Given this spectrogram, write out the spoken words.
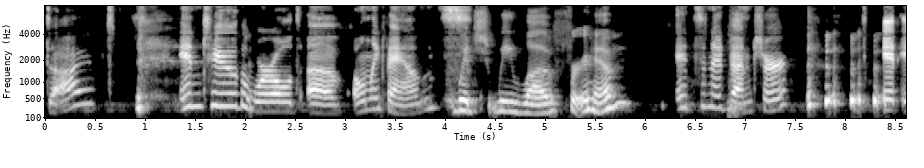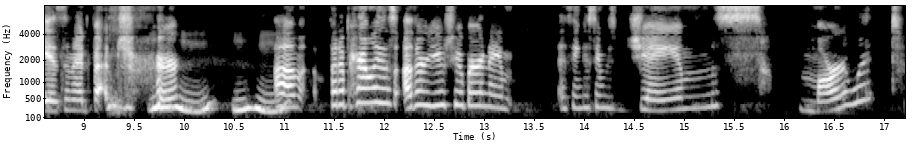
dived into the world of OnlyFans. Which we love for him. it's an adventure. it is an adventure. Mhm, mhm. Um, but apparently this other YouTuber named I think his name is James Marlett.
